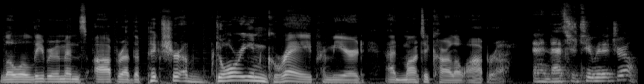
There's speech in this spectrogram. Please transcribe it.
Lowell Lieberman's opera The Picture of Dorian Gray premiered at Monte Carlo Opera. And that's your two minute drill.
